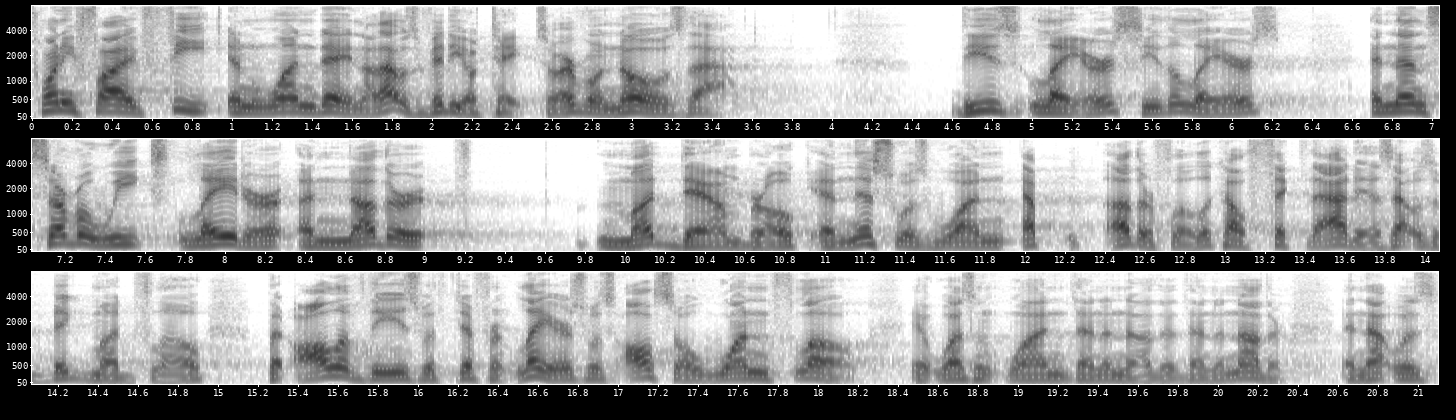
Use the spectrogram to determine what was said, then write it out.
25 feet in one day. Now, that was videotaped, so everyone knows that. These layers, see the layers, and then several weeks later, another mud dam broke, and this was one other flow. Look how thick that is. That was a big mud flow. But all of these with different layers was also one flow. It wasn't one, then another, then another. And that was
